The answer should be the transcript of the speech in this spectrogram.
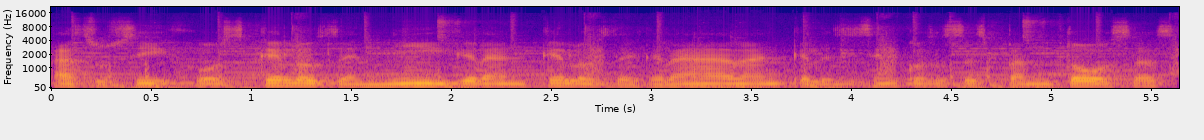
a sus hijos, que los denigran, que los degradan, que les dicen cosas espantosas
